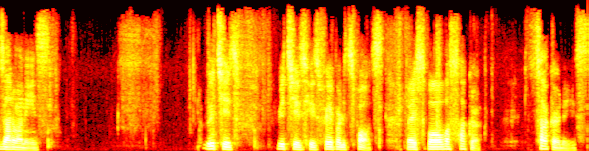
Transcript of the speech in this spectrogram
That one is. Which is which is his favorite sports? Baseball or soccer? Soccer is.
